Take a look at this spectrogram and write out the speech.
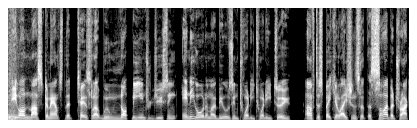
Elon Musk announced that Tesla will not be introducing any automobiles in 2022 after speculations that the Cybertruck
